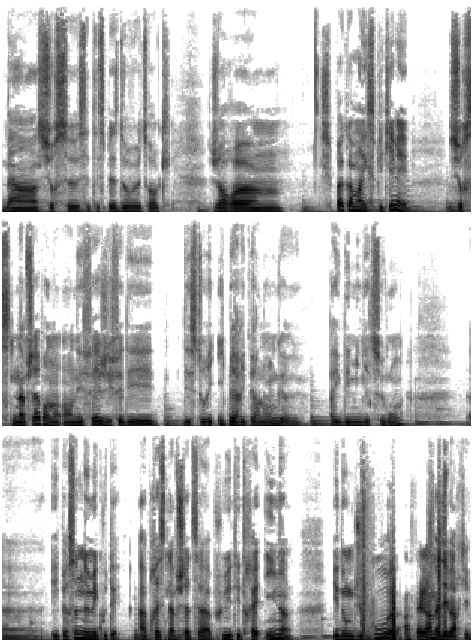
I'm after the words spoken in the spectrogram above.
ben, sur ce, cette espèce d'overtalk. Genre, euh, je sais pas comment expliquer, mais sur Snapchat, en, effet, j'ai fait des, stories hyper hyper longues euh, avec des milliers de secondes. et personne ne m'écoutait. Après Snapchat, ça a plus été très in. Et donc du coup, Instagram a débarqué.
